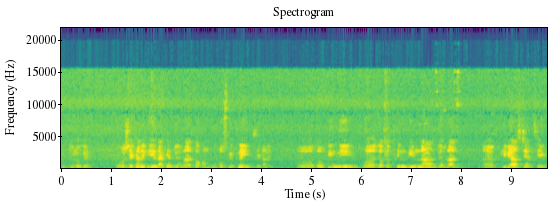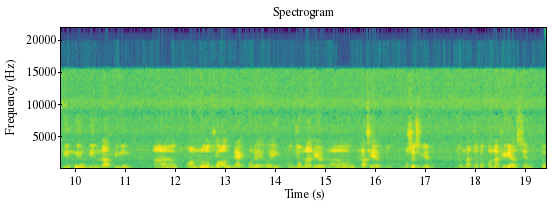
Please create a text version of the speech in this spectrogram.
মৃত্যুলোকে এবং সেখানে গিয়ে দেখেন যমরাজ তখন উপস্থিত নেই সেখানে। তো তিনি যতক্ষণ দিন না যমরাজ ফিরে আসছেন সেই তিন দিন, তিন রাত তিনি অন্ন, জল ত্যাগ করে ওই যমরাজের কাছে বসেছিলেন। যমরাজ যতক্ষণ না ফিরে আসছেন তো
